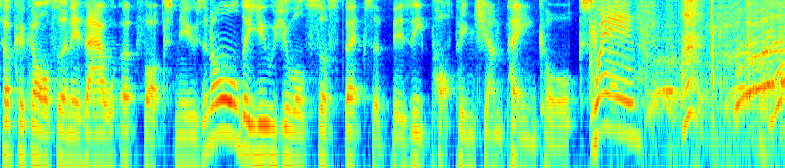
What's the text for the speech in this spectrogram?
Tucker Carlson is out at Fox News, and all the usual suspects are busy popping champagne corks. Wave.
